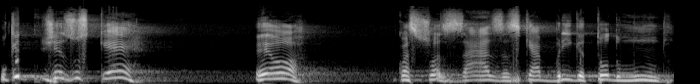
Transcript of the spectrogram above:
O que Jesus quer é, ó, com as suas asas que abriga todo mundo.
